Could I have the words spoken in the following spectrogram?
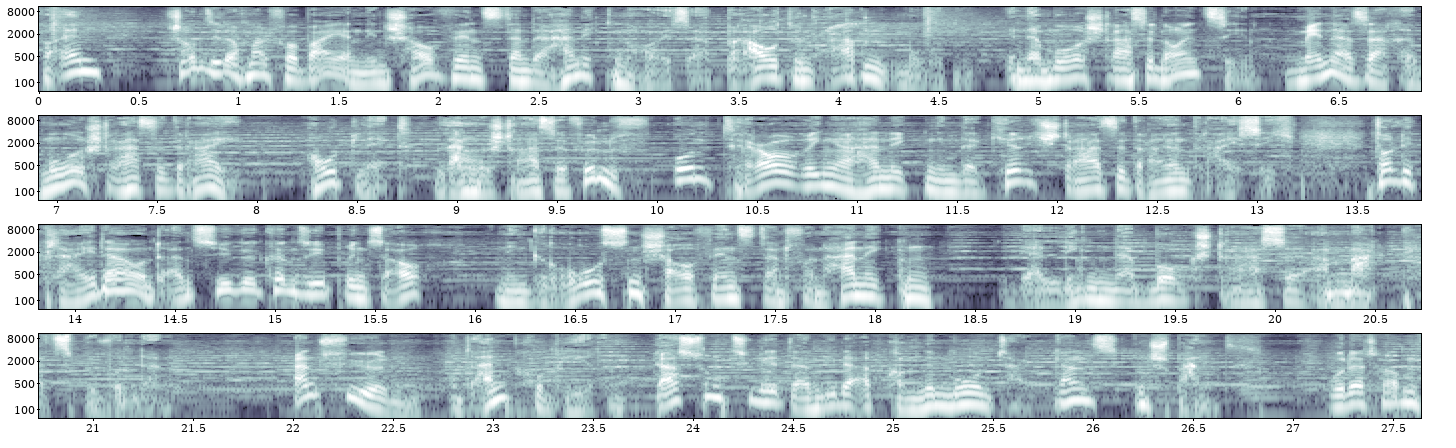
Vor allem schauen Sie doch mal vorbei an den Schaufenstern der Hannikenhäuser, Braut- und Abendmoden, in der Moorstraße 19, Männersache, Moorstraße 3, Outlet, Lange Straße 5 und Trauringer Hanniken in der Kirchstraße 33. Tolle Kleider und Anzüge können Sie übrigens auch in den großen Schaufenstern von Hanniken in der Lingener Burgstraße am Marktplatz bewundern. Anfühlen und anprobieren, das funktioniert dann wieder ab kommenden Montag, ganz entspannt. Oder Torben?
